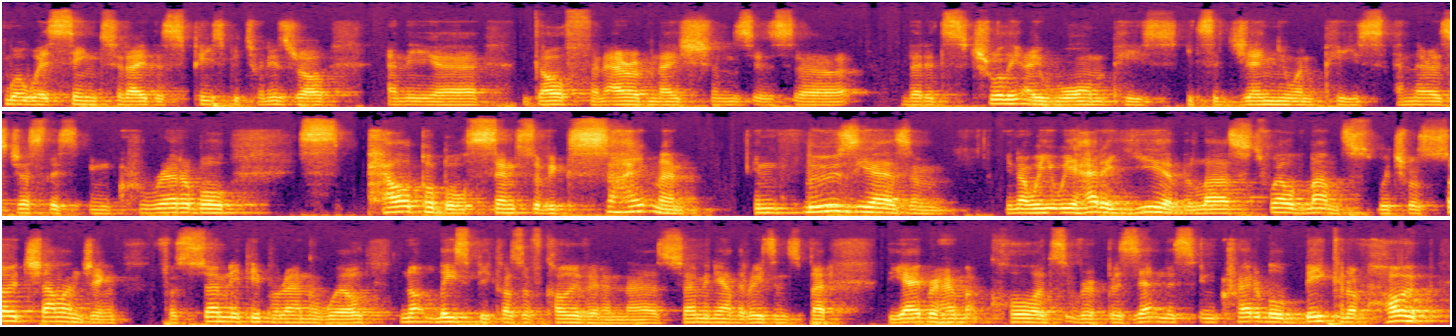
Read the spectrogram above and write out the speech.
what we're seeing today, this peace between Israel and the uh, Gulf and Arab nations, is uh, that it's truly a warm peace. It's a genuine peace. And there is just this incredible, palpable sense of excitement, enthusiasm. You know, we, we had a year, the last 12 months, which was so challenging for so many people around the world, not least because of COVID and uh, so many other reasons. But the Abraham Accords represent this incredible beacon of hope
